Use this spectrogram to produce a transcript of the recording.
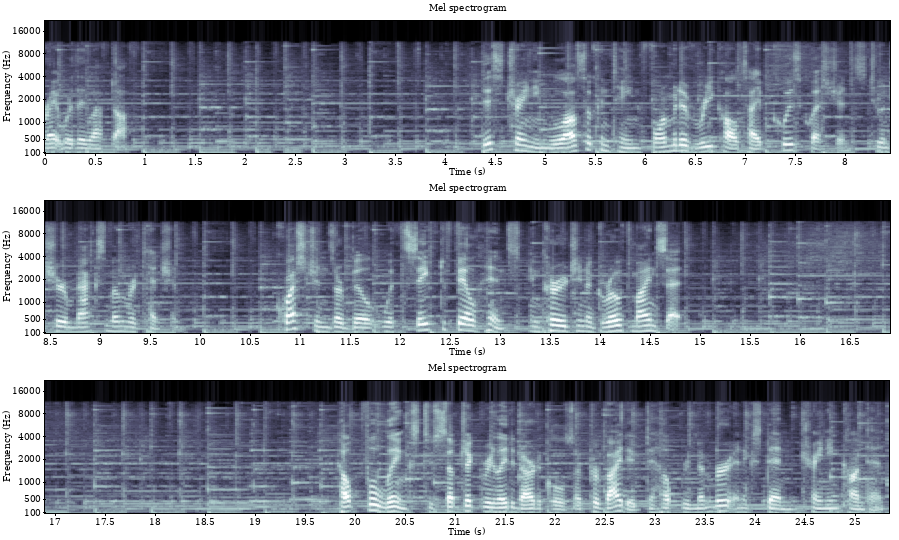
right where they left off. This training will also contain formative recall type quiz questions to ensure maximum retention. Questions are built with safe to fail hints encouraging a growth mindset Helpful links to subject-related articles are provided to help remember and extend training content.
